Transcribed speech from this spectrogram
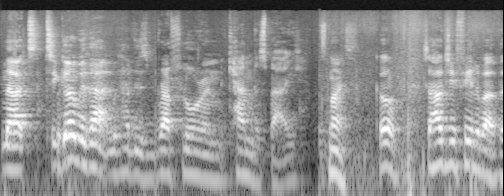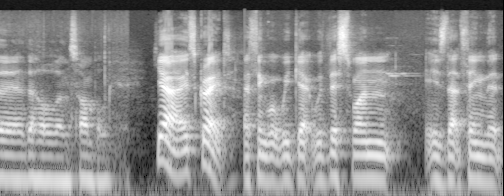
Now t- to go with that, we have this Ralph Lauren canvas bag. It's nice. Cool. So how do you feel about the the whole ensemble? Yeah, it's great. I think what we get with this one is that thing that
